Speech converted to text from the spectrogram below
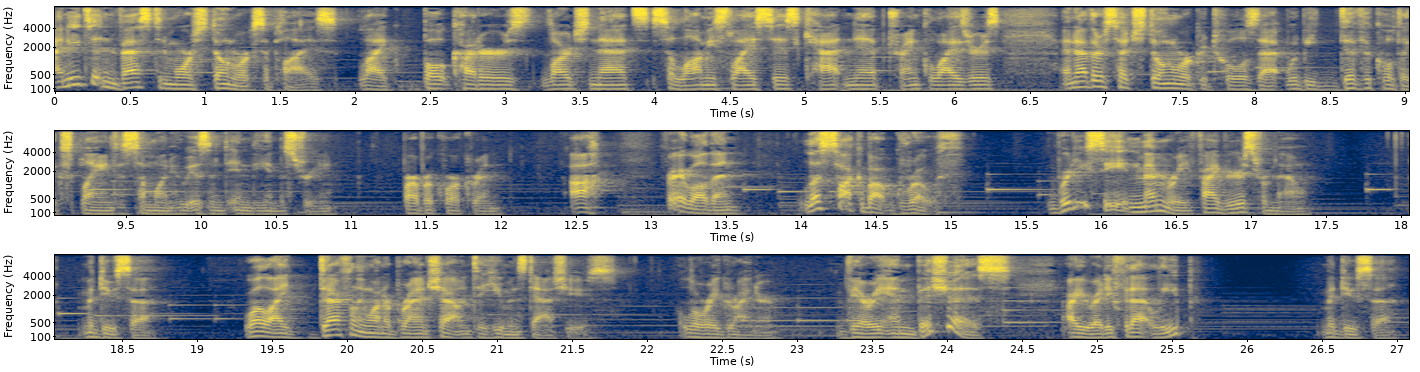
I need to invest in more stonework supplies, like bolt cutters, large nets, salami slices, catnip, tranquilizers, and other such stoneworker tools that would be difficult to explain to someone who isn't in the industry. Barbara Corcoran. Ah, very well then. Let's talk about growth. Where do you see it in memory five years from now? Medusa. Well, I definitely want to branch out into human statues. Lori Greiner. Very ambitious. Are you ready for that leap? Medusa.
